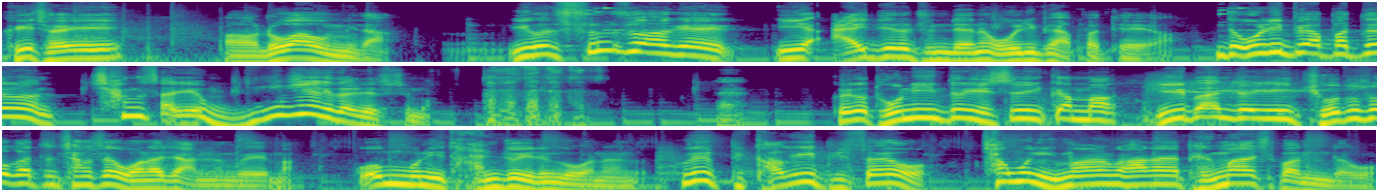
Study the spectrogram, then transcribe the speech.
그게 저희 어, 로아우입니다. 이건 순수하게 이 아이디어를 준 데는 올림픽 아파트예요. 근데 올림픽 아파트는 창살이 무지하게 달렸어요. 막. 네. 그리고 돈이들 있으니까 막 일반적인 교도소 같은 창살을 원하지 않는 거예요. 막 꽃무늬 단조 이런 거 원하는 거. 그게 비- 가격이 비싸요. 창문 2만 원 하나에 100만 원씩 받는다고.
